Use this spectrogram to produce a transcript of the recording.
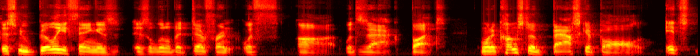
This new Billy thing is is a little bit different with uh with Zach, but when it comes to basketball, it's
